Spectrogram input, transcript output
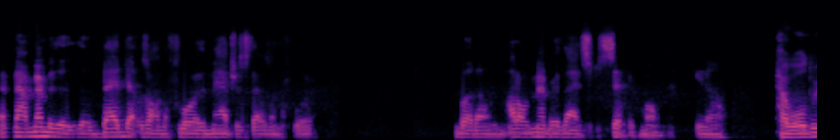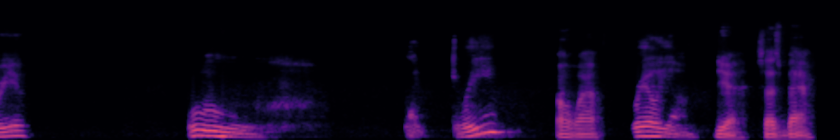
and I remember the the bed that was on the floor, the mattress that was on the floor. But um, I don't remember that specific moment. You know, How old were you? ooh, like three, Oh wow. real young. Yeah, so that's back.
